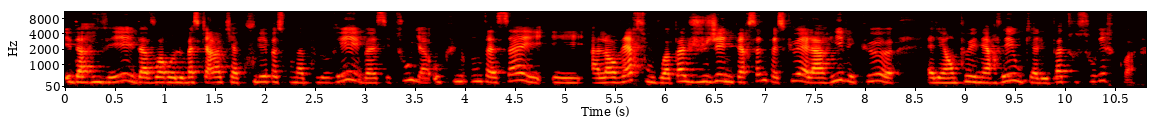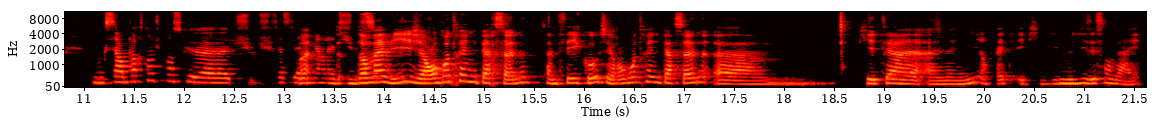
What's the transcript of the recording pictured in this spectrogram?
et d'arriver et d'avoir le mascara qui a coulé parce qu'on a pleuré. Et ben c'est tout. Il y a aucune honte à ça. Et, et à l'inverse, on ne doit pas juger une personne parce qu'elle arrive et que euh, elle est un peu énervée ou qu'elle n'est pas tout sourire, quoi. Donc c'est important, je pense que euh, tu, fasses la lumière là-dessus. Dans ma vie, j'ai rencontré une personne, ça me fait écho, j'ai rencontré une personne euh, qui était un, ami en fait et qui me disait sans arrêt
